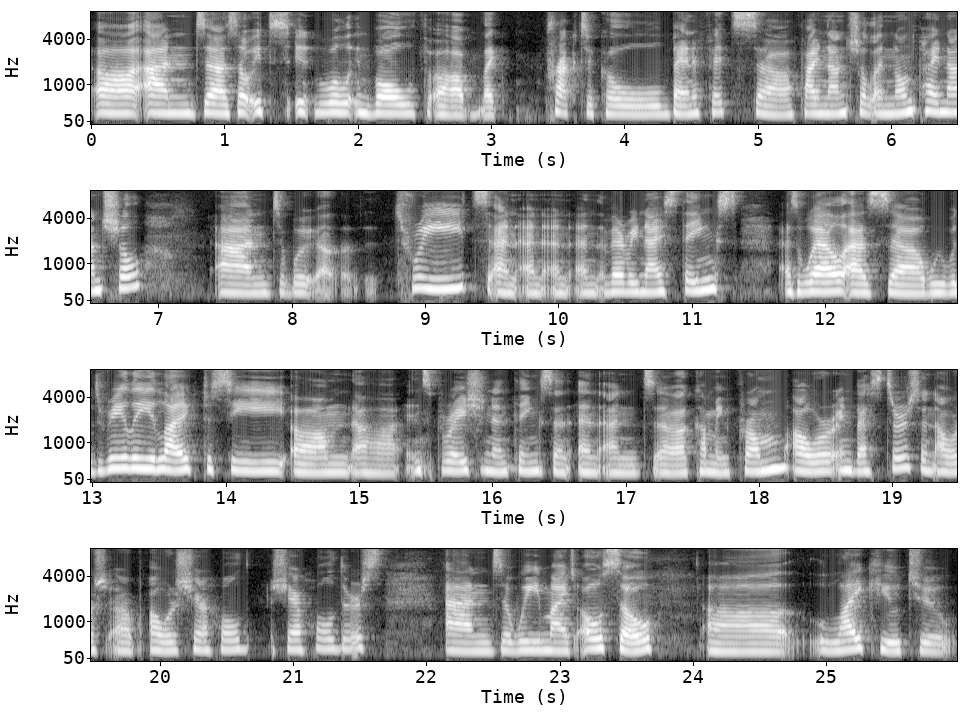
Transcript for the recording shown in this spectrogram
and so it's it will involve like practical benefits, financial and non-financial and we, uh, treats and, and, and, and very nice things, as well as uh, we would really like to see um, uh, inspiration and things and, and, and uh, coming from our investors and our, our, sharehold, shareholders. And we might also uh, like you to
